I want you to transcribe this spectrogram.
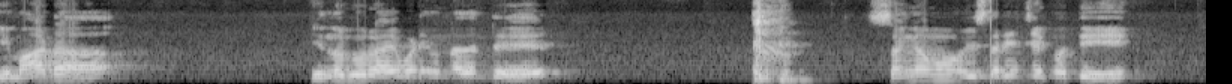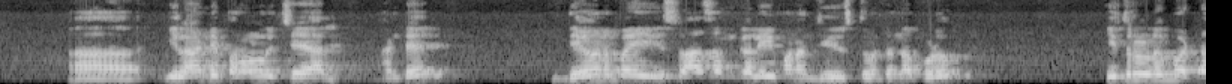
ఈ మాట ఎందుకు రాయబడి ఉన్నదంటే సంఘము విస్తరించే కొద్దీ ఇలాంటి పనులు చేయాలి. అంటే దేవునిపై విశ్వాసం కలిగి మనం జీవిస్తూ ఉంటున్నప్పుడు ఇతరుల పట్ల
